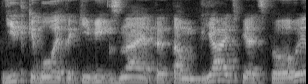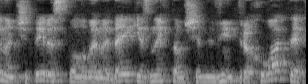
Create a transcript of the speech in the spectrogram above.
Дітки були такі вік, знаєте, там 5, 5,5, 4,5. Деякі з них там ще не вміють рахувати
